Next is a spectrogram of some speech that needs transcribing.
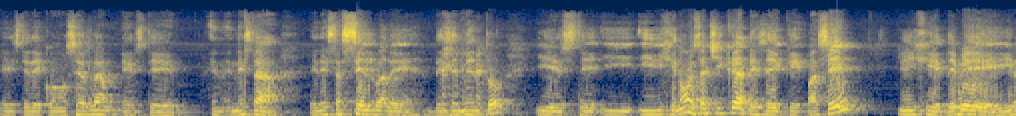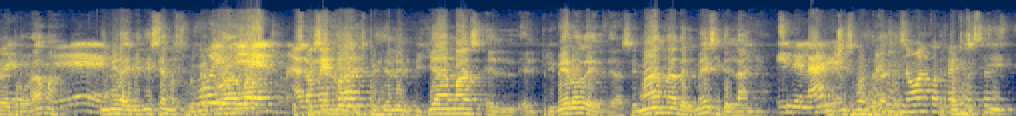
este, de conocerla este, en, en esta, en esta selva de, de cemento, y, este, y, y dije, no, esta chica, desde que pasé, yo dije, debe ir al programa. Y mira, y viniste a nuestro primer Muy programa, bien, a lo especial, mejor. especial en pijamas, el, el primero de, de la semana, del mes y del año. Y del año. Muchísimas gracias. No, al contrario, Entonces, y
